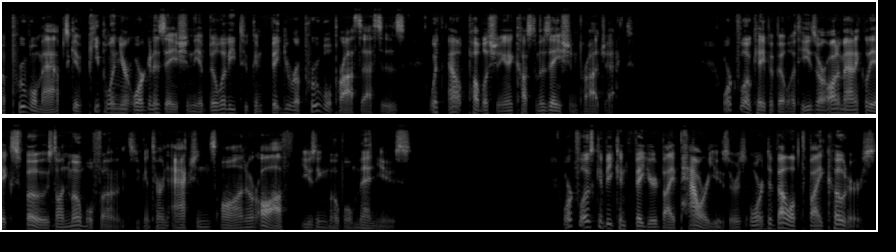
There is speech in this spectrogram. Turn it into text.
Approval maps give people in your organization the ability to configure approval processes without publishing a customization project. Workflow capabilities are automatically exposed on mobile phones. You can turn actions on or off using mobile menus. Workflows can be configured by power users or developed by coders.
